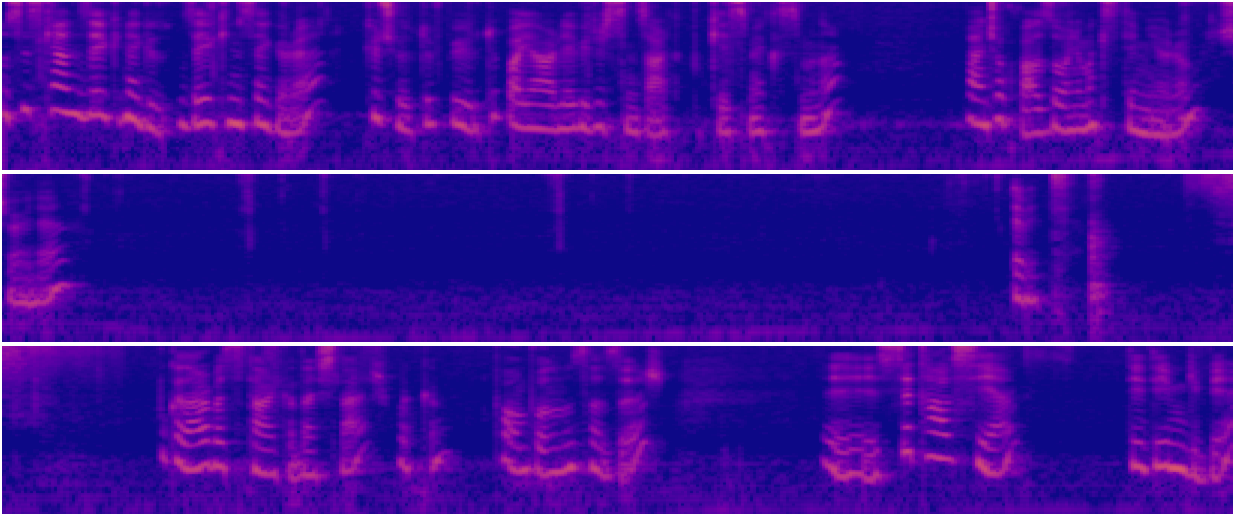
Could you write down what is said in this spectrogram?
Bunu siz kendi zevkine, zevkinize göre küçültüp büyütüp ayarlayabilirsiniz artık bu kesme kısmını. Ben çok fazla oynamak istemiyorum. Şöyle. Evet. Bu kadar basit arkadaşlar. Bakın pomponumuz hazır. Ee, size tavsiyem dediğim gibi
